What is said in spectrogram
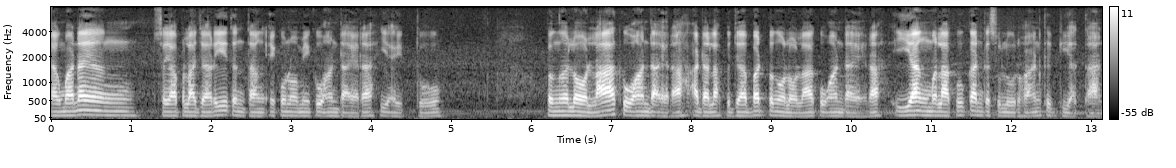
Yang mana yang saya pelajari tentang ekonomi keuangan daerah yaitu pengelola keuangan daerah adalah pejabat pengelola keuangan daerah yang melakukan keseluruhan kegiatan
